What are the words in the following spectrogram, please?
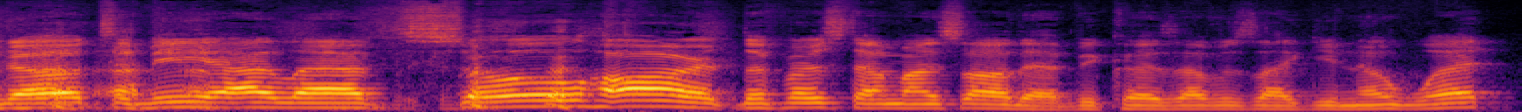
know, to me, I laughed so hard the first time I saw that because I was like, you know what?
